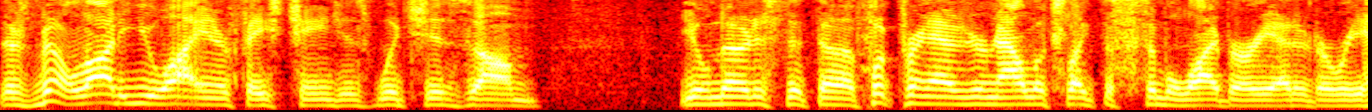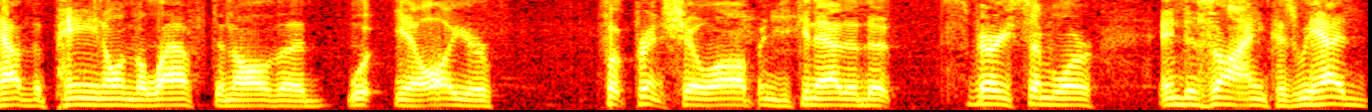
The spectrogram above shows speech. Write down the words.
there's been a lot of UI interface changes, which is um, you'll notice that the footprint editor now looks like the symbol library editor, where you have the pane on the left and all the you know all your footprints show up, and you can edit it. It's very similar in design because we had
